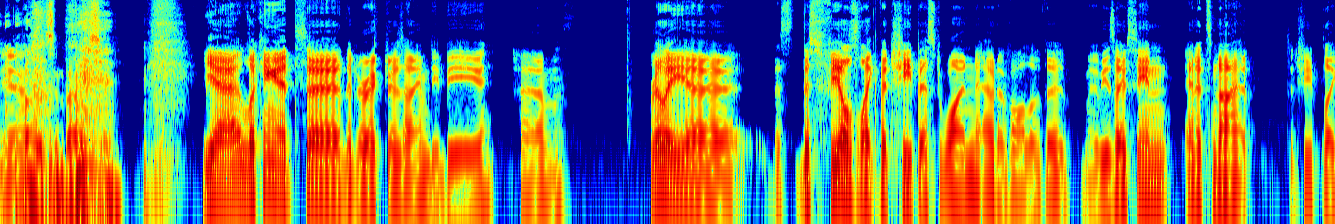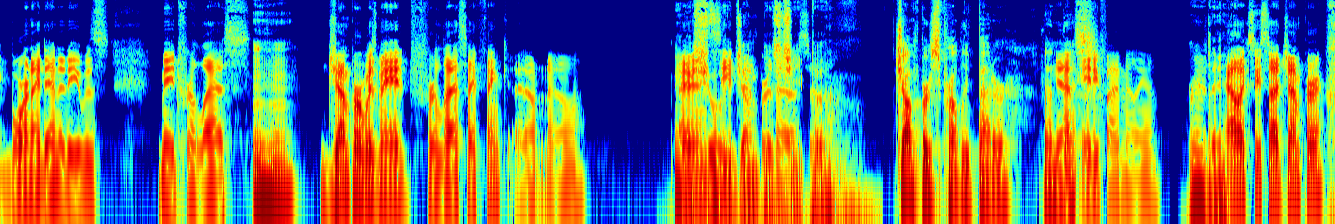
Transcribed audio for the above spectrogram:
Yeah. oh, it's embarrassing. Yeah, looking at uh, the director's IMDb, um, really, uh, this this feels like the cheapest one out of all of the movies I've seen, and it's not the cheap. Like Bourne Identity was made for less. mm-hmm. Jumper was made for less. I think. I don't know. I Yeah, didn't surely see Jumper, Jumper's though, cheaper. so- Jumper's probably better than Yeah, this. eighty-five million. Really? Alex, you saw Jumper?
